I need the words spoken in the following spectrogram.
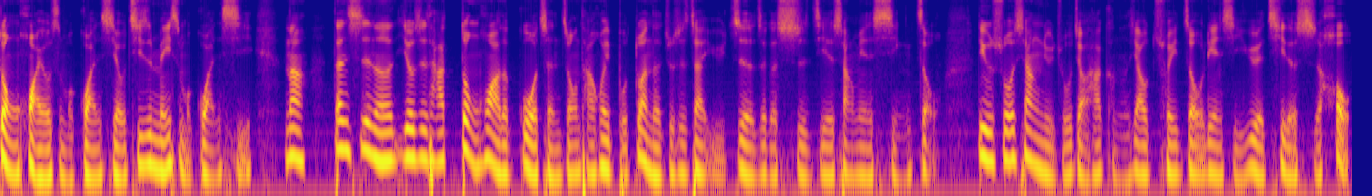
动画有什么关系哦？其实没什么关系。那但是呢，又是它动画的过程中，它会不断的就是在宇治的这个世界上面行走。例如说，像女主角她可能要吹奏练习乐器的时候，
